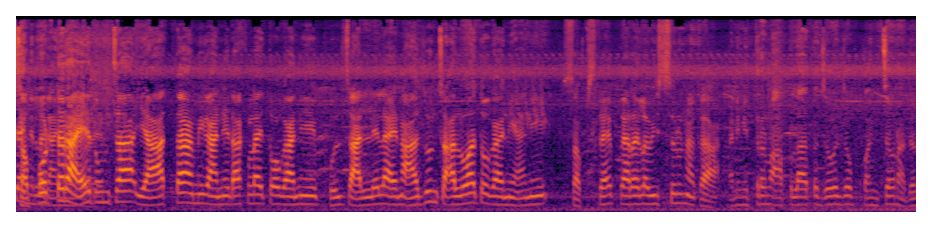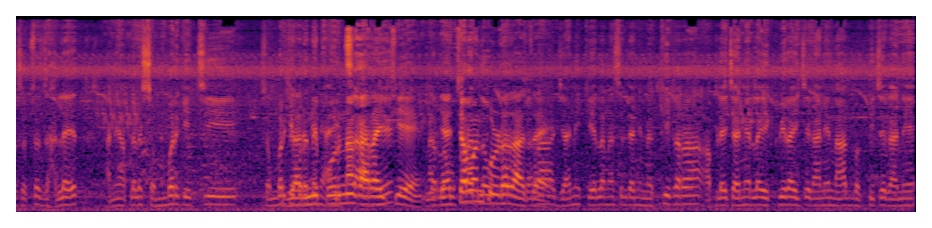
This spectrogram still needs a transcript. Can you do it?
सपोर्ट तर आहे. तुमचा. या आता आम्ही गाणी टाकलाय तो गाणी फुल चाललेला आहे ना अजून चालवा तो गाणी आणि सबस्क्राईब करायला विसरू नका. आणि मित्रांनो आपला आता जवळजवळ पंचावन्न हजार सबस्क्राईब झाले आहेत आणि आपल्याला शंभर केची शंभर पूर्ण करायची आहे. ना त्याच्या पण पुढं जायचं आहे. ज्यांनी केलं नसेल त्यांनी नक्की करा. आपल्या चॅनेलला एकविराईचे गाणे नाथ भक्तीचे गाणे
